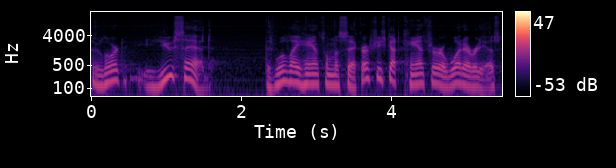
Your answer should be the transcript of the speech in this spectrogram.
So, Lord, you said that we'll lay hands on the sick, or if she's got cancer or whatever it is.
